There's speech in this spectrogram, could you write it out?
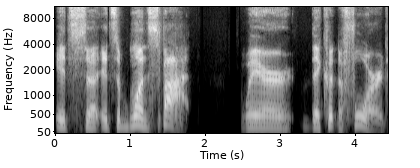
it's uh, it's a one spot where they couldn't afford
